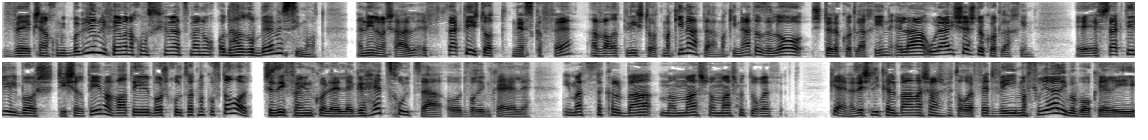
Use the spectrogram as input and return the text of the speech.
וכשאנחנו מתבגרים לפעמים אנחנו מוסיפים לעצמנו עוד הרבה משימות. אני למשל הפסקתי לשתות נס קפה, עברתי לשתות מקינטה. מקינטה זה לא שתי דקות להכין, אלא אולי שש דקות להכין. אה, הפסקתי ללבוש טישרטים, עברתי ללבוש חולצות מכופתרות, שזה לפעמים כולל לגהץ חולצה או דברים כאלה. אימצת כלבה ממש ממש מטורפת. כן, אז יש לי כלבה ממש ממש מטורפת והיא מפריעה לי בבוקר, היא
